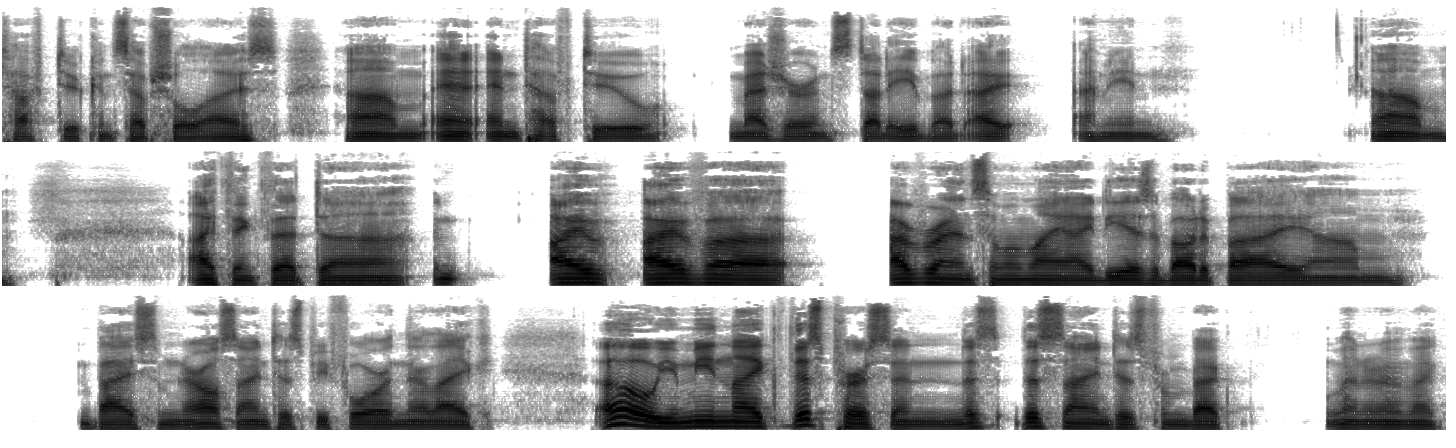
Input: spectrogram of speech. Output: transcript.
tough to conceptualize um, and and tough to measure and study. But I I mean, um, I think that uh, I've I've uh, I've ran some of my ideas about it by um, by some neuroscientists before, and they're like, "Oh, you mean like this person, this this scientist from back when?" And I'm like,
